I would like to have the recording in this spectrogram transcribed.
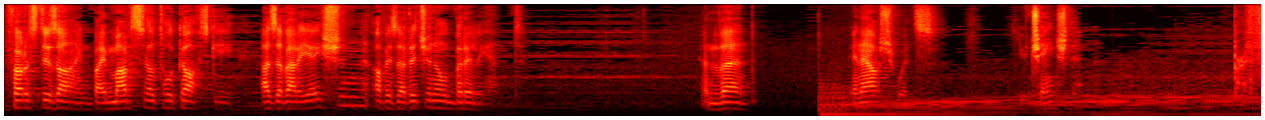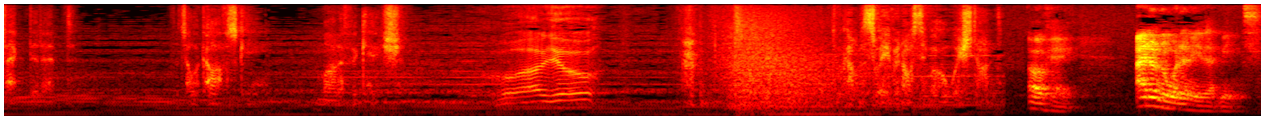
First designed by Marcel Tolkowsky as a variation of his original brilliant. And then, in Auschwitz, you changed it. Perfected it. The Tolkowsky modification. Who are you? Du kan sväva oss i wishdant. Okay, I don't know what any of that means.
